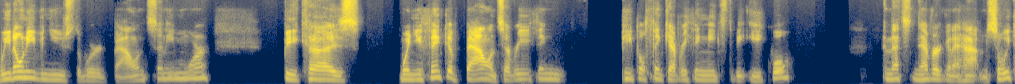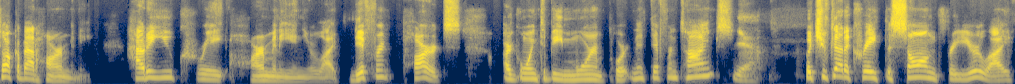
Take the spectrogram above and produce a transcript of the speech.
we don't even use the word balance anymore because when you think of balance, everything people think everything needs to be equal. And that's never going to happen. So we talk about harmony. How do you create harmony in your life? Different parts are going to be more important at different times. Yeah. But you've got to create the song for your life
